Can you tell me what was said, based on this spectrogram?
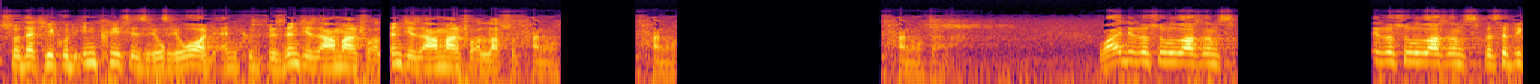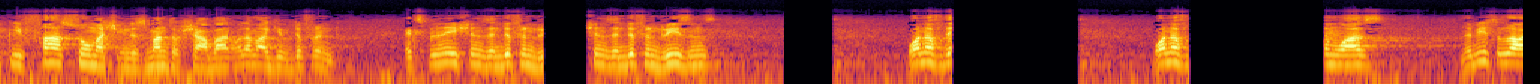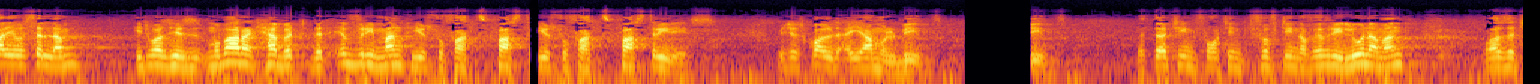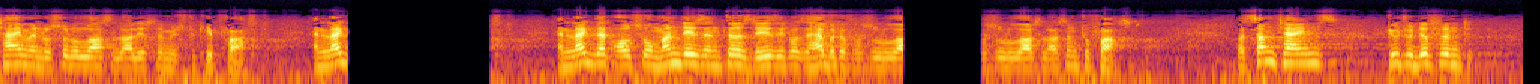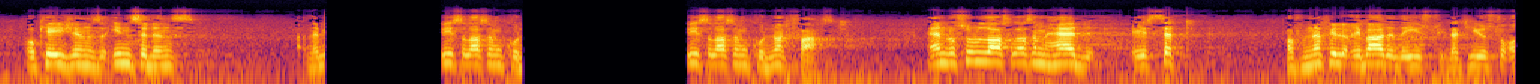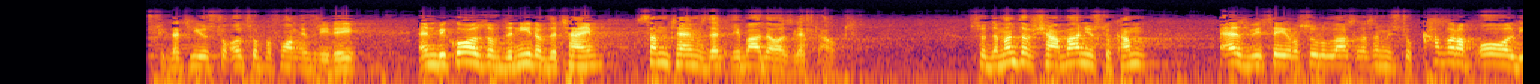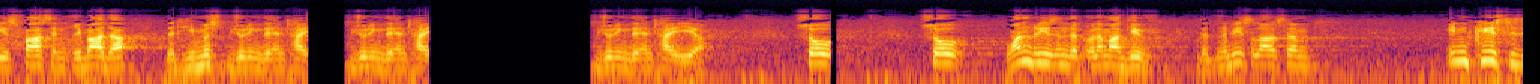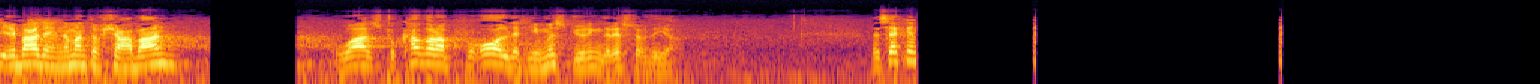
So that he could increase his reward and he could present his amal to Allah, present his amal to Allah subhanahu wa, ta'ala. Why did Rasulullah did Rasulullah specifically fast so much in this month of Shaban? Ulama give different explanations and different reasons and different reasons. One of them one of was Nabi sallallahu alayhi wasallam. It was his Mubarak habit that every month he used to fast. Fast. He used to fast. Fast three days, which is called Ayyamul Bid. The 13th, 14th, 15th of every lunar month was the time when Rasulullah sallallahu alayhi wasallam used to keep fast. And like and like that also Mondays and Thursdays it was a habit of Rasulullah Rasulullah sallallahu alayhi wasallam to fast. But sometimes due to different occasions, incidents, could, could not fast. And Rasulullah had a set of nafil ibadah that he used to, that he used to that he used to also perform every day. And because of the need of the time, sometimes that ibadah was left out. So the month of Shaban used to come, as we say, Rasulullah used to cover up all these fasts and ibadah that he missed during the entire during the entire during the entire year. So, so one reason that ulama give that Nabi Sallallahu Alaihi Wasallam increased his ibadah in the month of Sha'ban was to cover up for all that he missed during the rest of the year. The second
